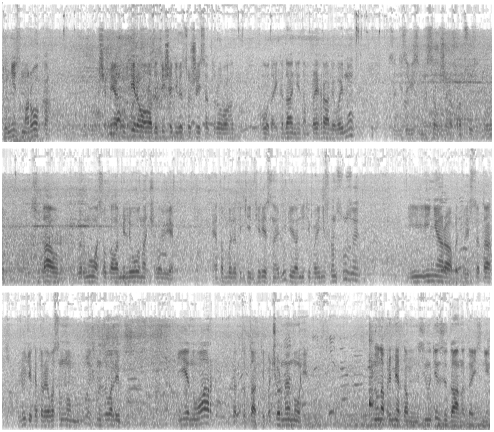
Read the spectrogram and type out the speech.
Тунис, Марокко. В общем, и оккупировала до 1962 года- года. И когда они там проиграли войну за независимость Алжира, французы, то сюда вернулось около миллиона человек. Это были такие интересные люди, они типа и не французы, и, и не арабы. То есть это люди, которые в основном, ну их называли пье-нуар, как-то так, типа черные ноги. Ну, например, там Зинедин Зидан, это из них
